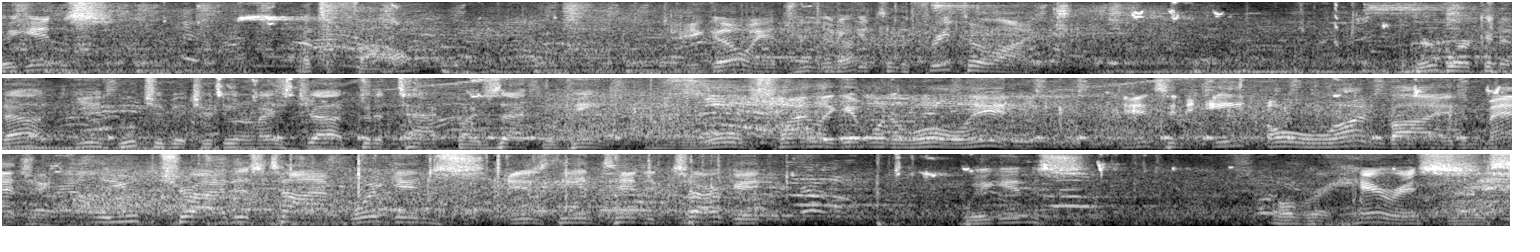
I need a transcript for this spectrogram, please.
Wiggins, That's a foul. there you go. Andrew going to get to the free throw line. They're working it out. He and Vucevic are doing a nice job. Good attack by Zach LaVine. And the Wolves finally get one to roll in. And it's an 8-0 run by the Magic. Alley-oop try this time. Wiggins is the intended target. Wiggins over Harris. Nice.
